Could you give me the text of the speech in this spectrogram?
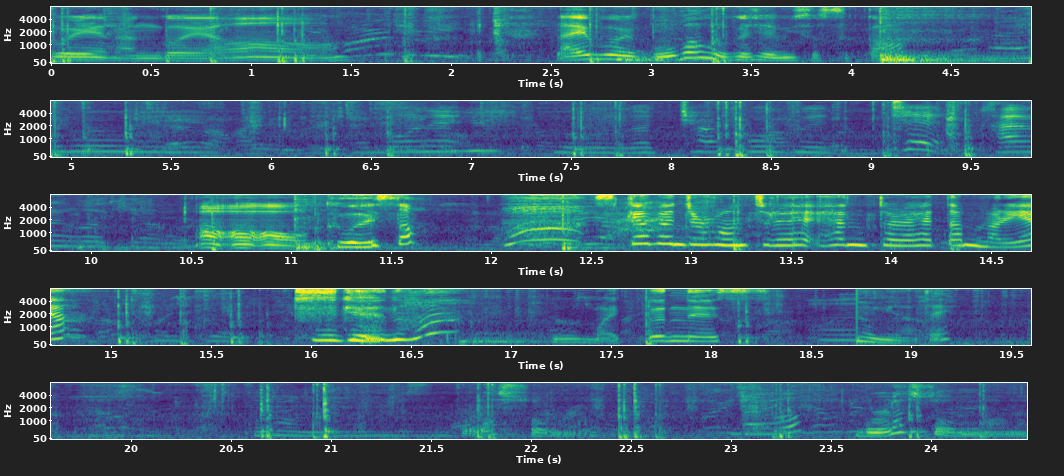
라이브러리에 간 거예요. 라이브러리 뭐가 그렇게 재밌었을까? 저번에 우리가 찾고 그책 가는 거 기억나? 어, 어, 어. 그거 했어? 스캐벤저 헌트를, 헌트를 했단 말이야? 두 개나? 오 마이 굿네스. 명이나 돼? 몰랐어. 엄마. 저요? 몰랐어, 엄마는.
